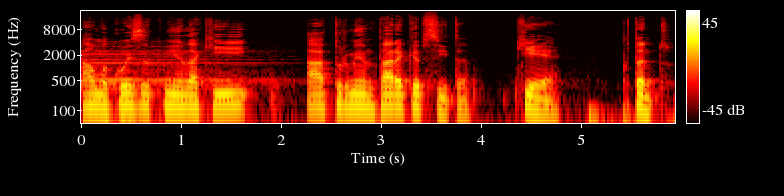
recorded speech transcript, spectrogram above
há uma coisa que me anda aqui a atormentar a cabecita, que é, portanto,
